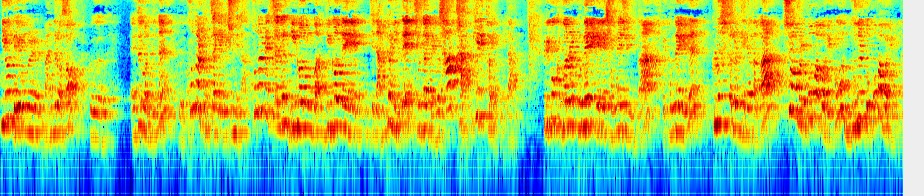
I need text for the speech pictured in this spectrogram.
이런 내용을 만들어서 그 에드먼드는 그 코널 백작에게 줍니다. 코널 백작은 리건과 리건의 이제 남편인데 둘 다 매우 사악한 캐릭터입니다. 그리고 그거를 고네릴에게 전해주니까 고네릴은 글로스터를 데려다가 수염을 뽑아버리고 눈을 또 뽑아버립니다.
